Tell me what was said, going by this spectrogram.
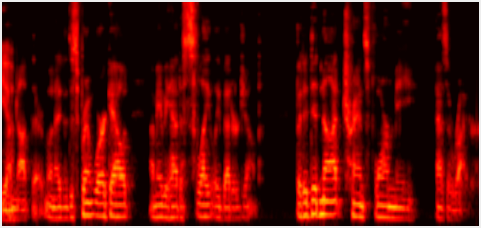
Yeah. I'm not there. When I did the sprint workout, I maybe had a slightly better jump, but it did not transform me as a rider.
